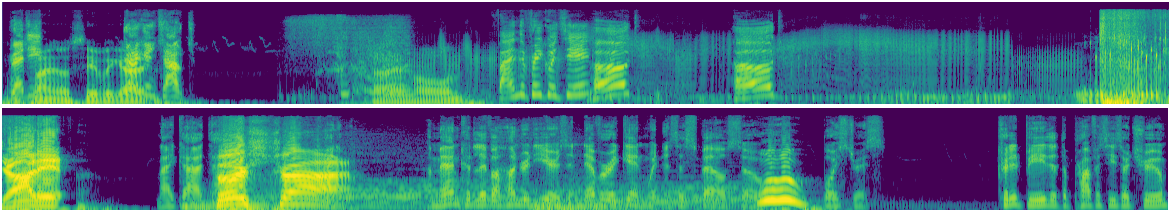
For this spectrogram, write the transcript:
Let's Ready? find let's see if we got Dragon it. Shout! Alright, hold on. Find the frequency. Hold. Hold. Got it! My god. that- First try! A man could live a hundred years and never again witness a spell so boisterous. Could it be that the prophecies are true?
